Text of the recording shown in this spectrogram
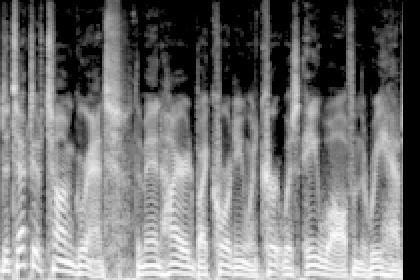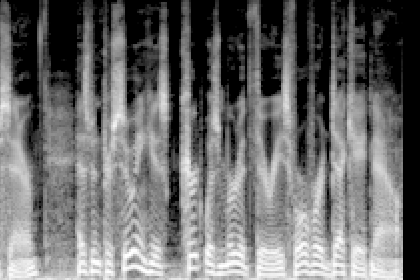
Detective Tom Grant, the man hired by Courtney when Kurt was AWOL from the rehab center, has been pursuing his Kurt was murdered theories for over a decade now.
